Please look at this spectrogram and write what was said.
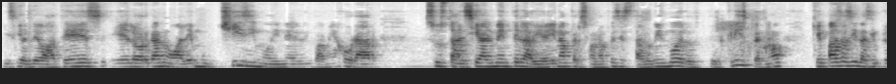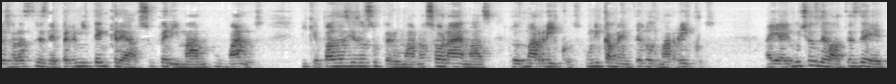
y si el debate es el órgano vale muchísimo dinero y va a mejorar sustancialmente la vida de una persona, pues está lo mismo de los, del CRISPR, ¿no? ¿Qué pasa si las impresoras 3D permiten crear superhumanos? ¿Y qué pasa si esos superhumanos son además los más ricos, únicamente los más ricos? Ahí hay muchos debates de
